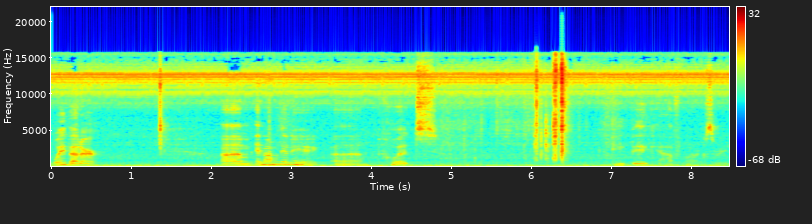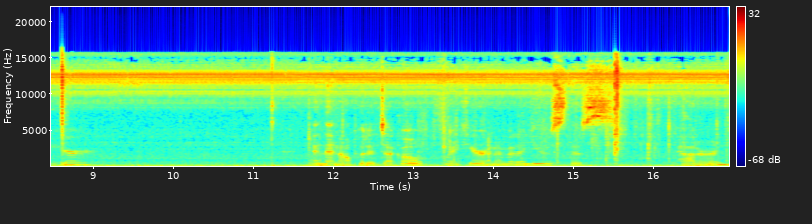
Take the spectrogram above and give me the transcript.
way better. Um, and I'm gonna uh, put a big half box right here. And then I'll put a deco right here and I'm gonna use this pattern.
